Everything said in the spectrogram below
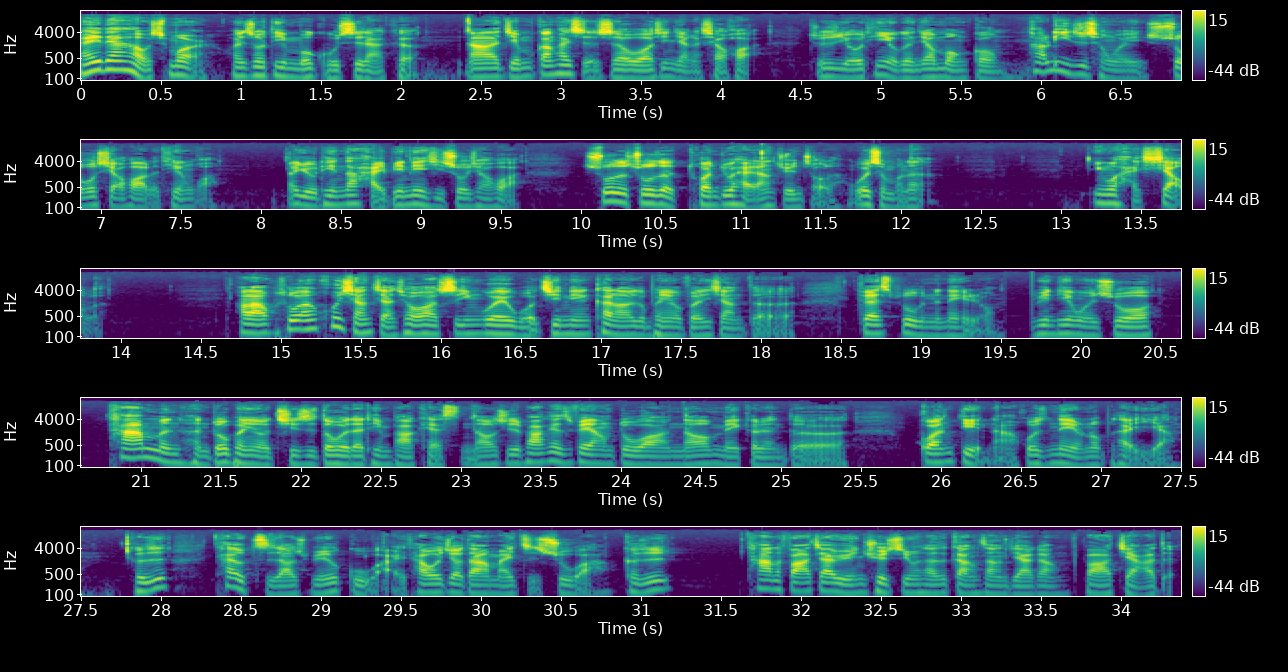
嗨，大家好，我是莫尔，欢迎收听蘑菇史塔克。那节目刚开始的时候，我要先讲个笑话，就是有一天有个人叫孟公，他立志成为说笑话的天王。那有一天他海边练习说笑话，说着说着，突然就被海浪卷走了。为什么呢？因为海啸了。好了，突然会想讲笑话，是因为我今天看到一个朋友分享的 Facebook 的内容，一篇天文说。他们很多朋友其实都会在听 podcast，然后其实 podcast 非常多啊，然后每个人的观点啊或者内容都不太一样。可是他有指啊，就比如说股癌，他会叫大家买指数啊。可是他的发家原因却是因为他是杠上加杠发家的。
